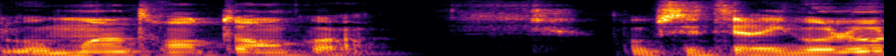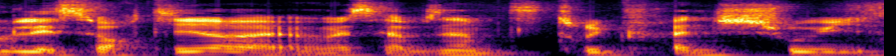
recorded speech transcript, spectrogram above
au moins 30 ans, quoi. Donc c'était rigolo de les sortir. Euh, ouais, ça faisait un petit truc frenchouille.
